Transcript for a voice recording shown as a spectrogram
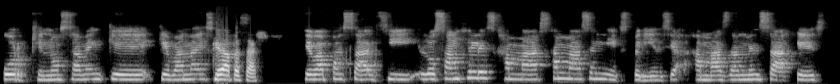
porque no saben qué, qué van a ¿Qué va a pasar? ¿Qué va a pasar? Si los ángeles jamás, jamás en mi experiencia, jamás dan mensajes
